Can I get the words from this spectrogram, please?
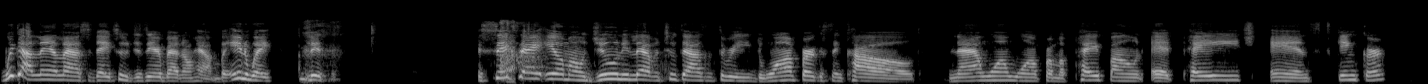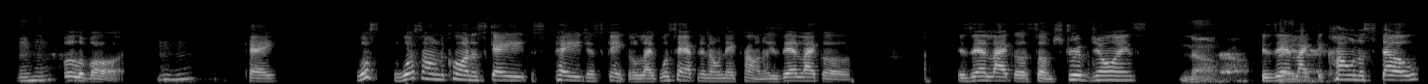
we got landlines today too. Just everybody don't have them. But anyway, listen. At 6 a.m. on June 11, 2003, Dewan Ferguson called 911 from a payphone at Page and Skinker mm-hmm. Boulevard. Mm-hmm. Okay. What's what's on the corner of Page and Skinker? Like what's happening on that corner? Is that like a is that like a some strip joints? No. Is that like the corner store?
